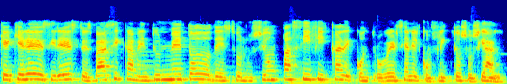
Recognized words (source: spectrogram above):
¿Qué quiere decir esto? Es básicamente un método de solución pacífica de controversia en el conflicto social.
